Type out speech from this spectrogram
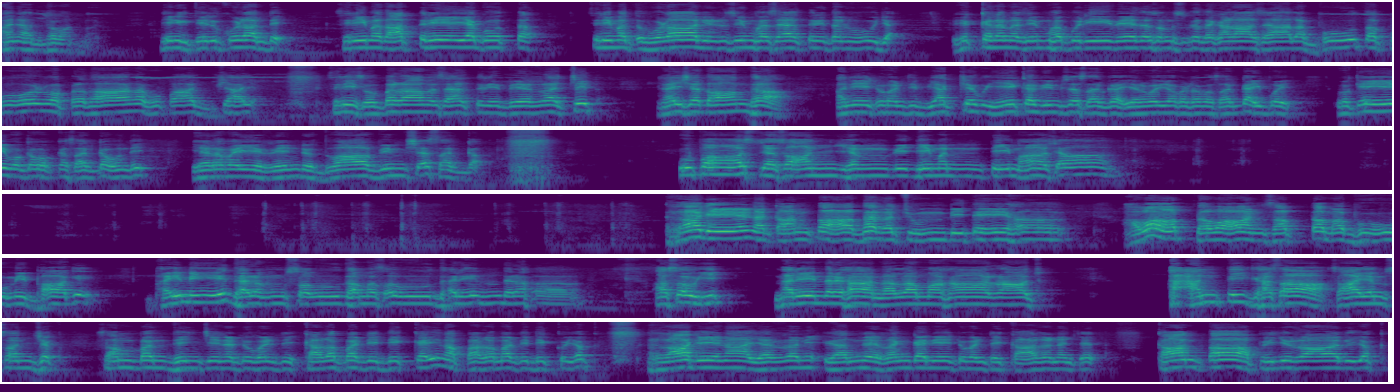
అని అర్థం అన్నమాట దీనికి తెలుగు కూడా అంతే. శ్రీమద్ ఆత్రేయ గోత్ర శ్రీమద్ ఉడాలి నృసింహ శాస్త్రి తనూజ విక్రమసింహపురి వేద సంస్కృత కళాశాల భూత పూర్వ ప్రధాన ఉపాధ్యాయ శ్రీ సుబ్బరామ శాస్త్రి విరచిత్ నైషధాంధ్ర అనేటువంటి వ్యాఖ్యకు ఏకవింశ సర్గ ఇరవై ఒకటవ సర్గ అయిపోయి ఒకే ఒక ఒక్క సర్గ ఉంది. ఇరవై రెండు ద్వావింశ సర్గ. ఉపాస్య సాంధ్యం విధిమంతి మాషా రాగేణ కాంతాధర చుంబితేహ అవాప్తవాన్ సప్తమ భూమి భాగే భైమేధరం సౌధమసౌధరేంద్ర అసౌ ఇ నరేంద్ర నలమహారాజు అంతిఘసా సాయం సంధ్యకు సంబంధించినటువంటి కడపటి దిక్కైన పడమటి దిక్కు యొక్క రాగేన ఎర్రని ఎర్రని రంగనేటువంటి కారణం చేత కాంతా ప్రియురాలి యొక్క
